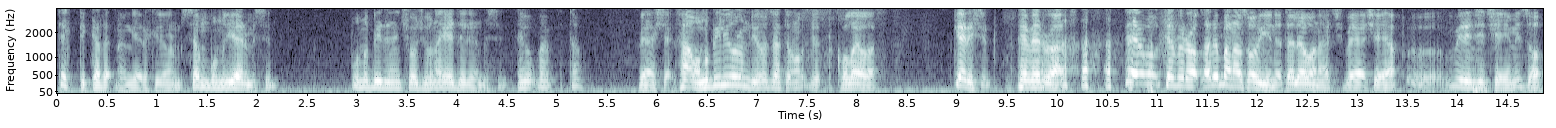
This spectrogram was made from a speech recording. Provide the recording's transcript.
Tek dikkat etmem gerekiyor. Sen bunu yer misin? Bunu birinin çocuğuna yedirir misin? E yok ben tamam. Veya işte ha onu biliyorum diyor zaten o kolay olan. Gerisi teferruat. Te, o teferruatları bana sor yine. Telefon aç veya şey yap. Ee, Birinci şeyimiz o.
